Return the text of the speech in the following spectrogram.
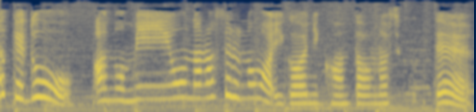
だけど、あの、実をならせるのは意外に簡単らしくて、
